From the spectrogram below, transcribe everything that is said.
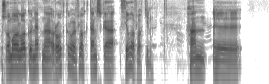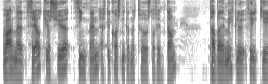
Og så må loku nefna Rótgróin flokk danska þjóðaflokkin. Hann uh, var með 37 þingmenn eftir kostningarnar 2015 tapaði miklu fylgi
